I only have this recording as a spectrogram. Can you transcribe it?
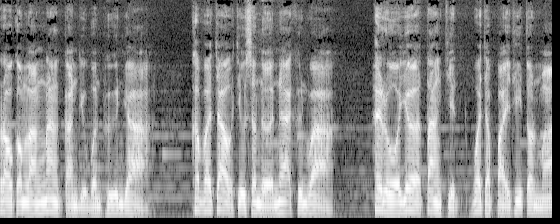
เรากำลังนั่งกันอยู่บนพื้นหญ้า ข้าพเจ้าจึงเสนอแนะขึ้นว่า ให้โรเยอร์ตั้งจิตว่าจะไปที่ต้นไม้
